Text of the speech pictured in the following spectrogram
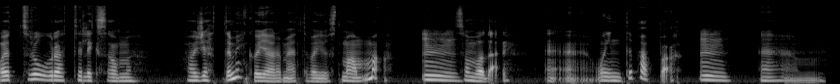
och jag tror att det liksom har jättemycket att göra med att det var just mamma Mm. som var där. Eh, och inte pappa. Mm. Ehm,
